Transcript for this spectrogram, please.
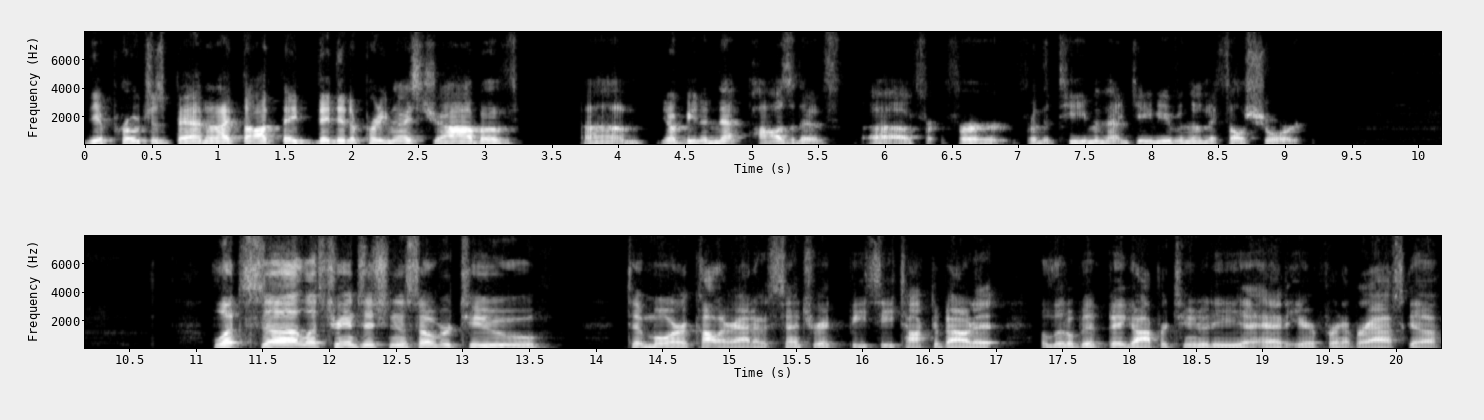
the approach has been. And I thought they they did a pretty nice job of um, you know being a net positive uh, for for for the team in that game, even though they fell short. Let's uh, let's transition this over to to more Colorado centric. BC talked about it a little bit. Big opportunity ahead here for Nebraska.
